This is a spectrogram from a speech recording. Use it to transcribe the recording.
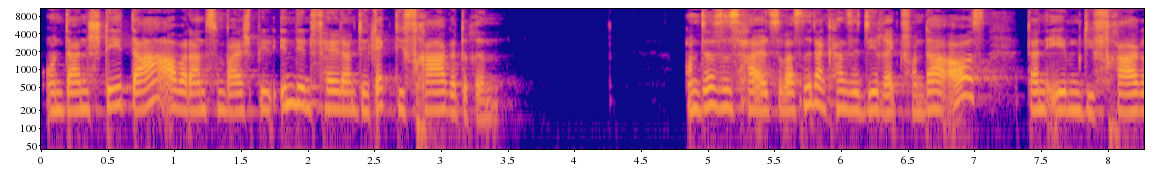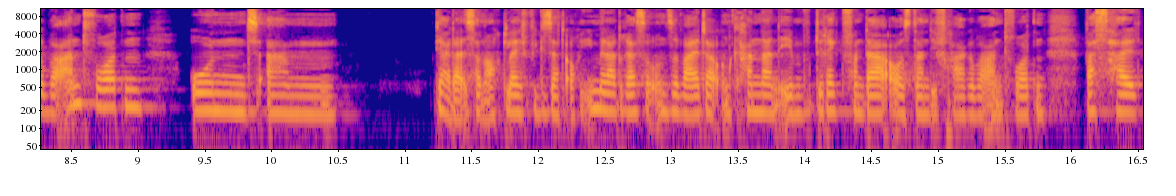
Und dann steht da aber dann zum Beispiel in den Feldern direkt die Frage drin. Und das ist halt sowas, ne? Dann kann sie direkt von da aus dann eben die Frage beantworten und ähm, ja, da ist dann auch gleich, wie gesagt, auch E-Mail-Adresse und so weiter und kann dann eben direkt von da aus dann die Frage beantworten, was halt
